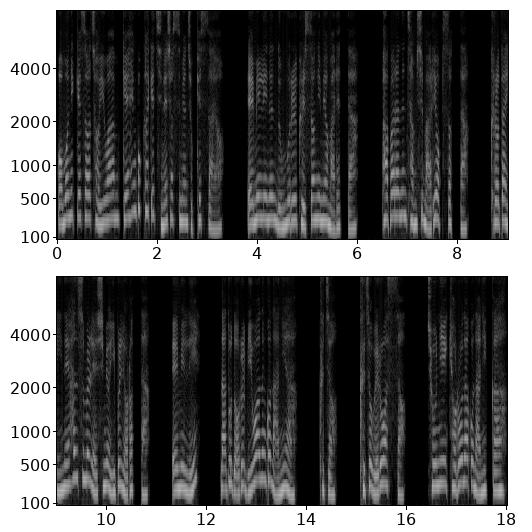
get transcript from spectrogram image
어머니께서 저희와 함께 행복하게 지내셨으면 좋겠어요. 에밀리는 눈물을 글썽이며 말했다. 바바라는 잠시 말이 없었다. 그러다 이내 한숨을 내쉬며 입을 열었다. 에밀리, 나도 너를 미워하는 건 아니야. 그저, 그저 외로웠어. 존이 결혼하고 나니까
